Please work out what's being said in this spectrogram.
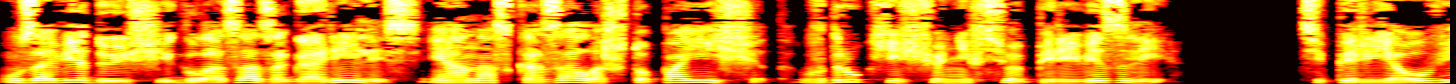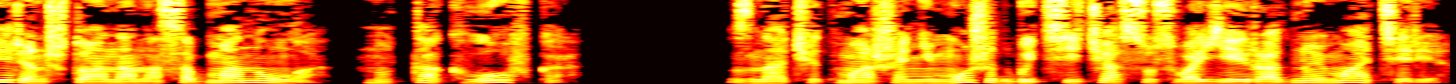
У заведующей глаза загорелись, и она сказала, что поищет, вдруг еще не все перевезли. Теперь я уверен, что она нас обманула, но так ловко. Значит, Маша не может быть сейчас у своей родной матери.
